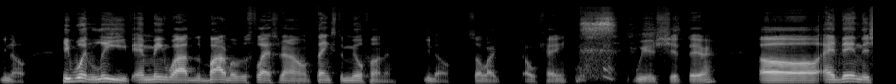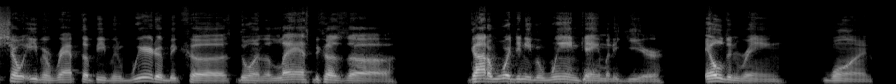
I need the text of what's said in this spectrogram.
You know, he wouldn't leave, and meanwhile, the bottom of his flash down thanks to Milf Hunter. You know, so like okay, weird shit there. Uh, and then the show even wrapped up even weirder because during the last because uh God of War didn't even win Game of the Year. Elden Ring won,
